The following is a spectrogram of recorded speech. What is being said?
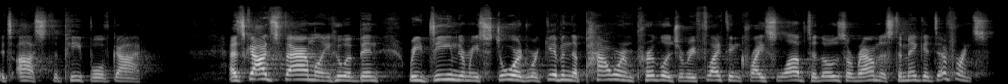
It's us, the people of God. As God's family who have been redeemed and restored, we're given the power and privilege of reflecting Christ's love to those around us to make a difference.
